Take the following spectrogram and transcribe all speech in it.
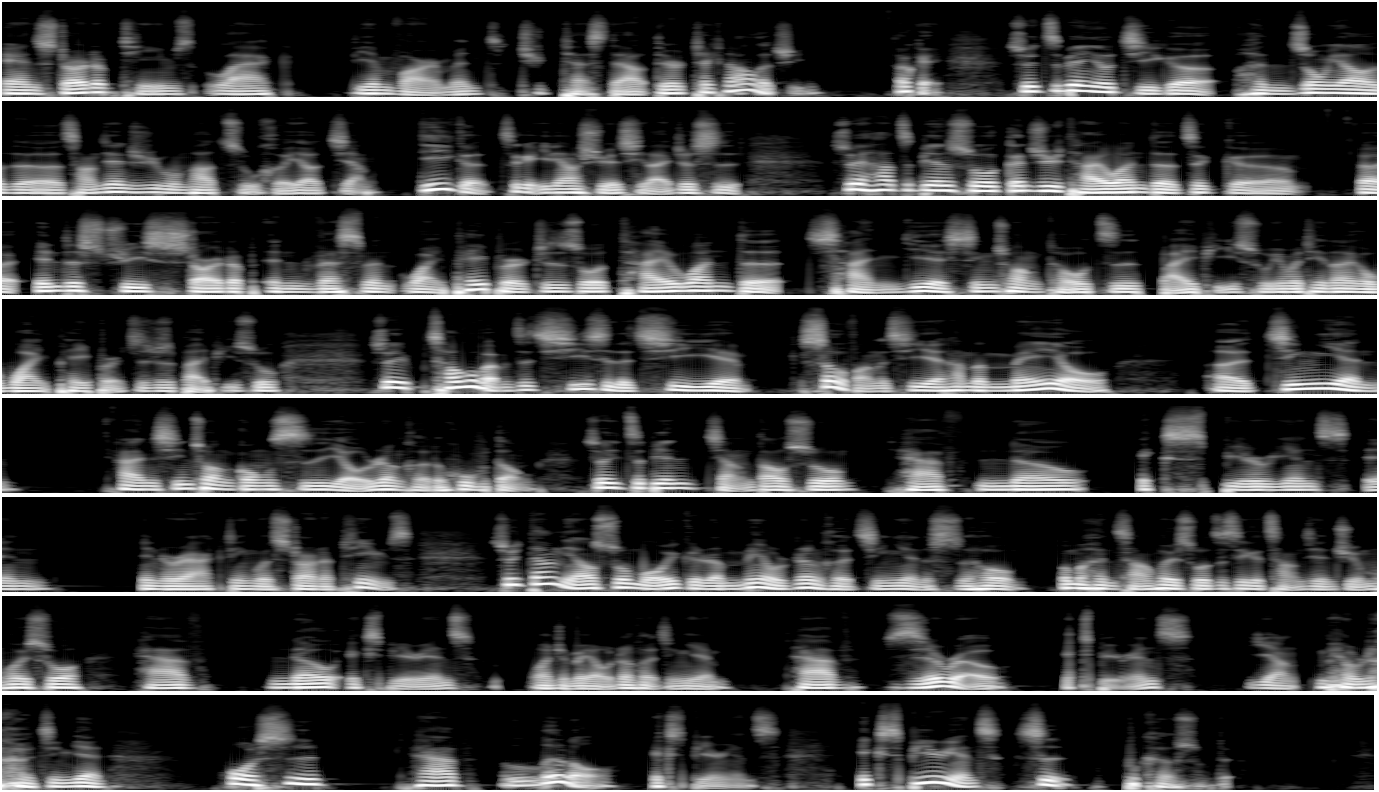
and startup teams lack the environment to test out their technology. OK，所以这边有几个很重要的常见句文法组合要讲。第一个，这个一定要学起来，就是，所以他这边说，根据台湾的这个 呃，Industry Startup Investment White Paper，就是说台湾的产业新创投资白皮书，有没有听到一个 White Paper？这就是白皮书。所以超过百分之七十的企业受访的企业，他们没有呃经验和新创公司有任何的互动。所以这边讲到说，have no experience in interacting with startup teams。所以当你要说某一个人没有任何经验的时候，我们很常会说这是一个常见句，我们会说 have。no experience，完全没有任何经验；have zero experience，一样没有任何经验；或是 have little experience。experience 是不可数的，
